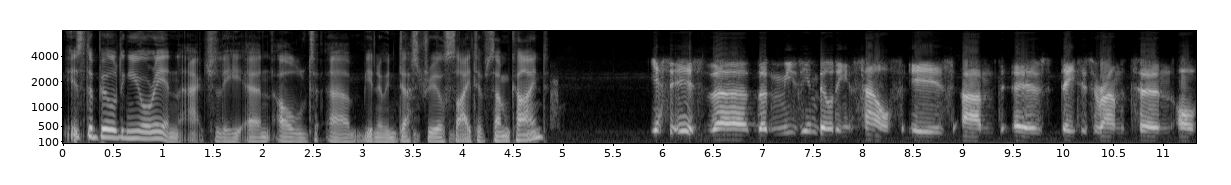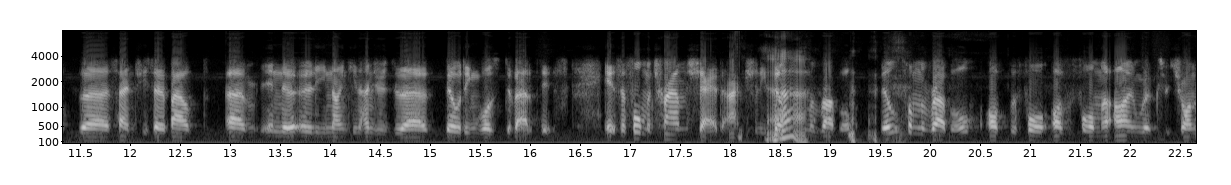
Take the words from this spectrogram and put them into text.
Is the building you're in actually an old, um, you know, industrial site of some kind? Yes, it is. the The museum building itself is um, is dated around the turn of the century, so about um, in the early 1900s, the building was developed. It's it's a former tram shed, actually, built ah. from the rubble, built from the rubble of the for, of former ironworks which are on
